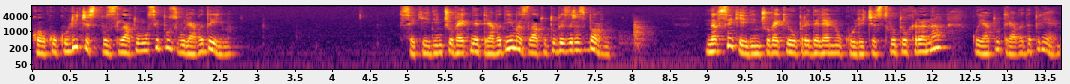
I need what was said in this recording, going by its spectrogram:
колко количество злато му се позволява да има. Всеки един човек не трябва да има златото безразборно. На всеки един човек е определено количеството храна, която трябва да приема.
